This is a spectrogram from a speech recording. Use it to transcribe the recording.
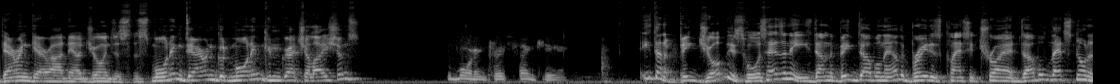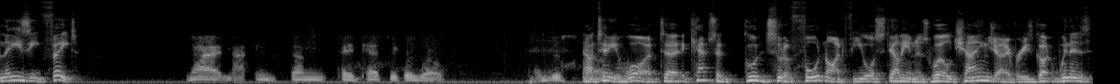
Daren Garrard now joins us this morning. Daren, good morning. Congratulations. Good morning, Chris. Thank you. He's done a big job, this horse, hasn't he? He's done the big double now, the Breeders' Classic Triad Double. That's not an easy feat. No, no, he's done fantastically well. Just, Now, I'll tell you um, what, uh, it caps a good sort of fortnight for your stallion as well. Changeover. He's got winners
